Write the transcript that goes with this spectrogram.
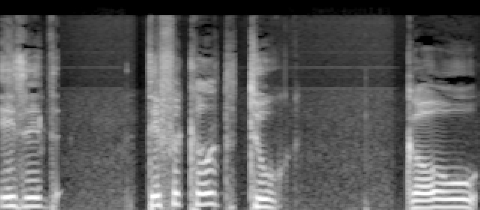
Is it difficult to go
